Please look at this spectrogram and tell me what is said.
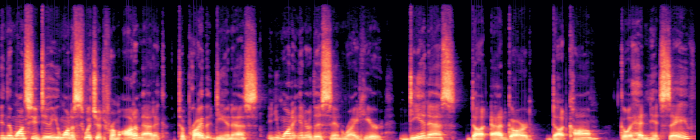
And then once you do, you want to switch it from automatic to private DNS. And you want to enter this in right here, dns.adguard.com. Go ahead and hit save.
